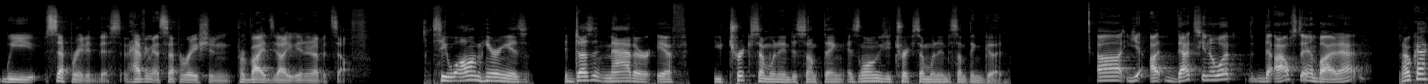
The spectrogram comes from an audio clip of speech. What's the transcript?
we separated this, and having that separation provides value in and of itself. See, all I'm hearing is it doesn't matter if you trick someone into something as long as you trick someone into something good. Uh, yeah, uh, that's you know what I'll stand by that. Okay.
